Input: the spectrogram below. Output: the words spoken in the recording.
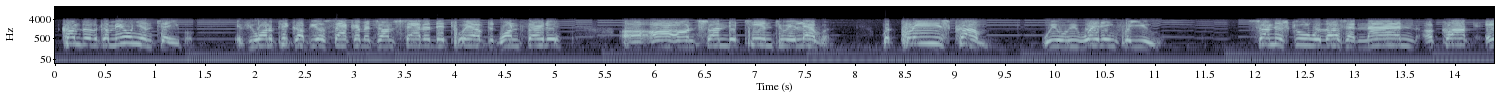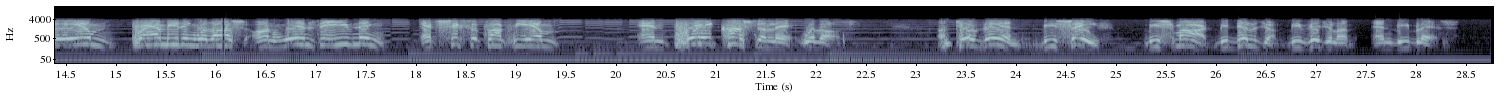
Come to the communion table. If you want to pick up your sacraments on Saturday 12 to 1:30 uh, or on Sunday 10 to 11. But please come. We will be waiting for you. Sunday school with us at 9 o'clock a.m. Prayer meeting with us on Wednesday evening at 6 o'clock p.m. And pray constantly with us. Until then, be safe be smart, be diligent, be vigilant, and be blessed.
